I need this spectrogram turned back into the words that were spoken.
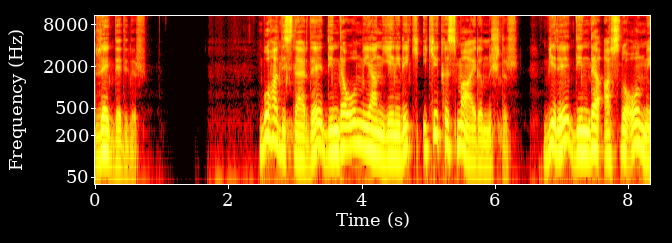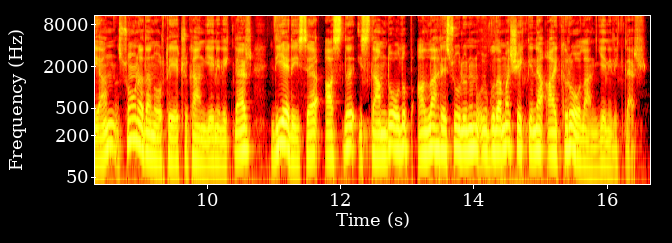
reddedilir. Bu hadislerde dinde olmayan yenilik iki kısma ayrılmıştır. Biri dinde aslı olmayan, sonradan ortaya çıkan yenilikler, diğeri ise aslı İslam'da olup Allah Resulü'nün uygulama şekline aykırı olan yenilikler.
